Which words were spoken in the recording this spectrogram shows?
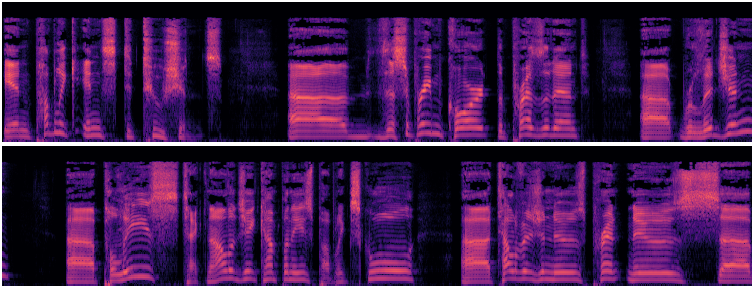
in public institutions. Uh, the Supreme Court, the president, uh, religion, uh, police, technology companies, public school, uh, television news, print news, uh,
